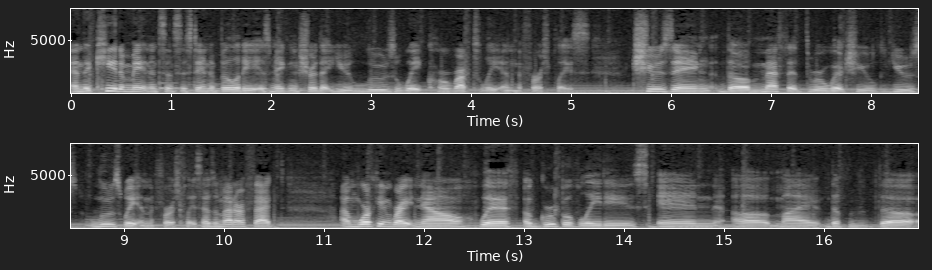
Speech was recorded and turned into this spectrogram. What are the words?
And the key to maintenance and sustainability is making sure that you lose weight correctly in the first place choosing the method through which you use lose weight in the first place. As a matter of fact, I'm working right now with a group of ladies in uh, my the the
